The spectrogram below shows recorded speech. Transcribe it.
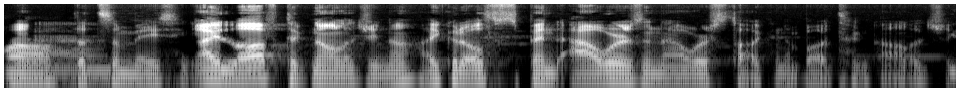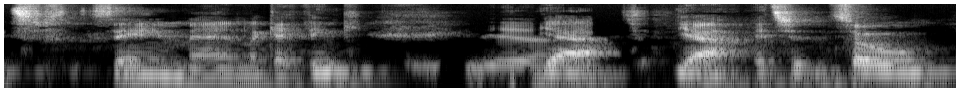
Wow, that's Um, amazing. I love technology. No, I could also spend hours and hours talking about technology. it's the same, man. Like I think, Yeah. yeah, yeah. It's so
